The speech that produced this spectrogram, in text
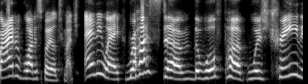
I don't want to spoil too much. Anyway, Rostam, the wolf pup, was training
